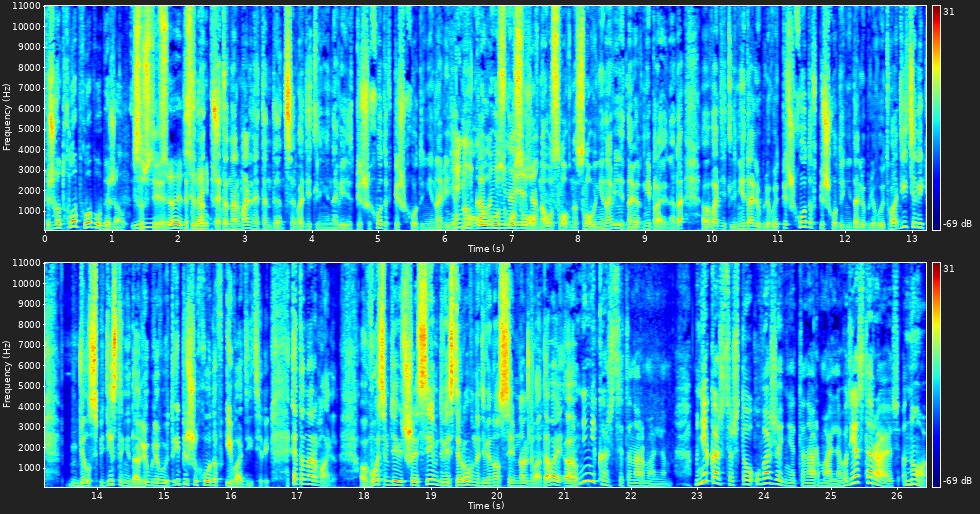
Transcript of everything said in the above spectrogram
Пешеход хлоп-хлоп и убежал. Слушайте, и это, все, и до это свидания, пешеход. это нормальная тенденция. Водители ненавидят пешеходов, пешеходы ненавидят. Я Ну, никого не ненавижу. условно, условно, слово ненавидит, наверное, неправильно, да? А, Водители недолюбливают пешеходов, пешеходы недолюбливают водителей, велосипедисты недолюбливают и пешеходов, и водителей. Это нормально. 8 9 6 7 200 ровно 9702. Давай... э, А мне не кажется это нормальным. Мне кажется, что уважение это нормально. Вот я стараюсь, но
